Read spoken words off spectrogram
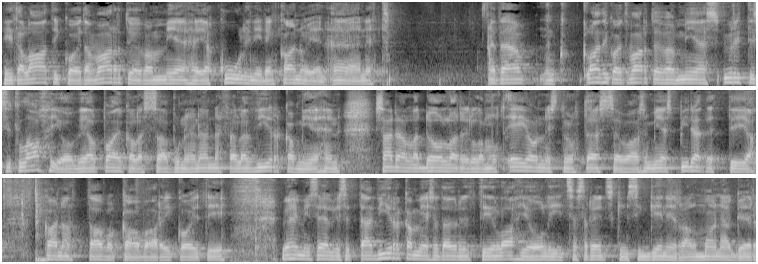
niitä laatikoita vartioivan miehen ja kuuli niiden kanojen äänet. Ja tämä laatikoit vartoiva mies yritti sitten lahjoa vielä paikalle saapuneen NFL virkamiehen sadalla dollarilla, mutta ei onnistunut tässä, vaan se mies pidätettiin ja kannattaa vakaa varikoitiin. Myöhemmin selvisi, että tämä virkamies, jota yritettiin lahjoa, oli itse asiassa Redskinsin general manager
